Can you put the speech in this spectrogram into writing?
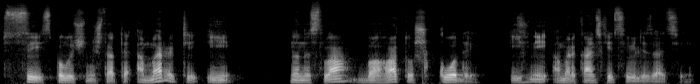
всі Сполучені Штати Америки і нанесла багато шкоди їхній американській цивілізації.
